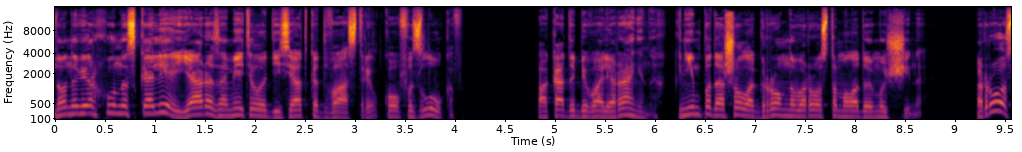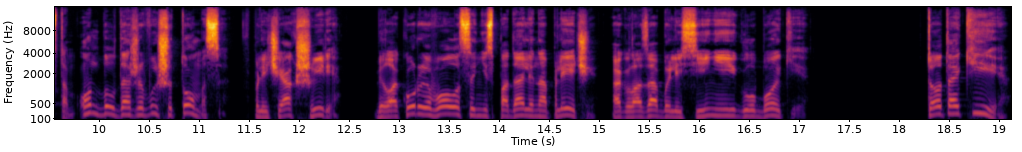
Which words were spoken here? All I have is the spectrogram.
Но наверху на скале Яра заметила десятка-два стрелков из луков. Пока добивали раненых, к ним подошел огромного роста молодой мужчина – Ростом он был даже выше Томаса, в плечах шире. Белокурые волосы не спадали на плечи, а глаза были синие и глубокие. «Кто такие?»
